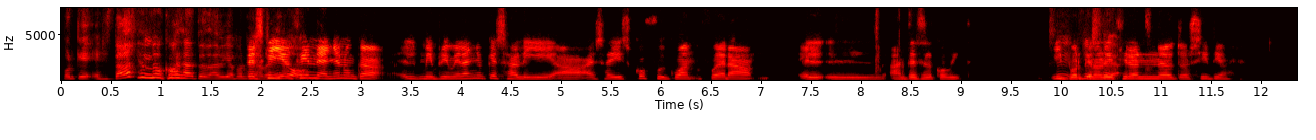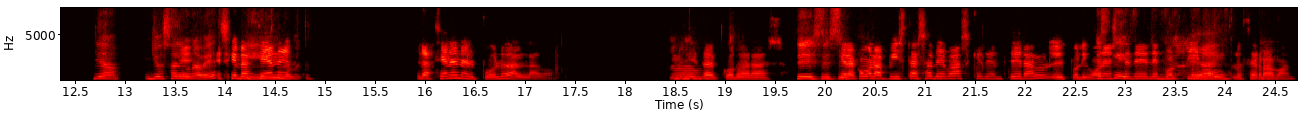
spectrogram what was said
porque estaba haciendo cola todavía por es que yo en fin de año nunca, el- mi primer año que salí a, a esa disco fue cuando fuera el, el- antes del COVID. Y Sí, porque es no lo hicieron en otro sitio. ya, yo salí Eh, una es vez que lo hacían y en, lo hacían en el pueblo de al lado. No sé si te sí, acordarás. sí, sí. Que era sí. como la pista esa de básquet entera, el polígono Es este que de yo no deportivo, lo Mm. cerraban.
